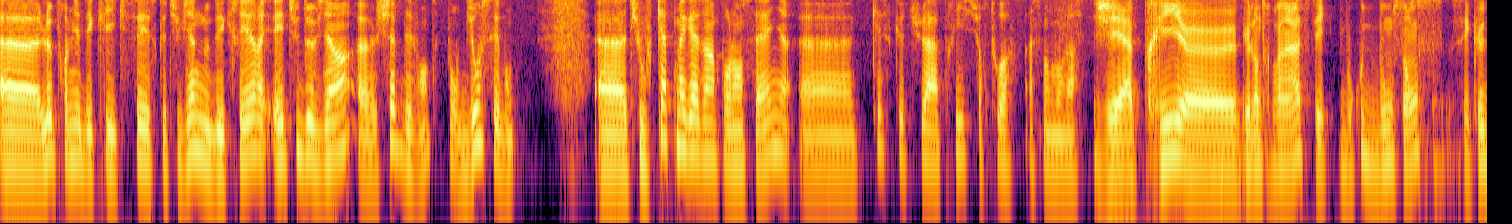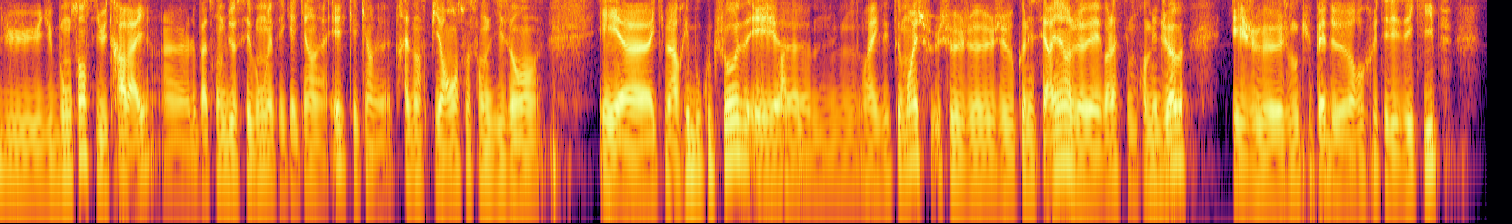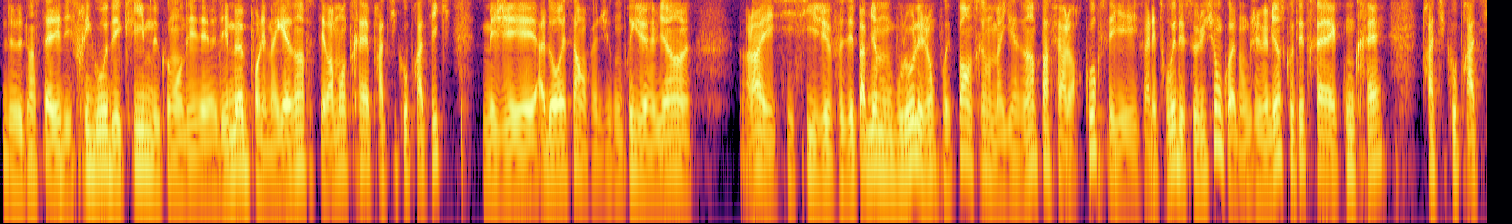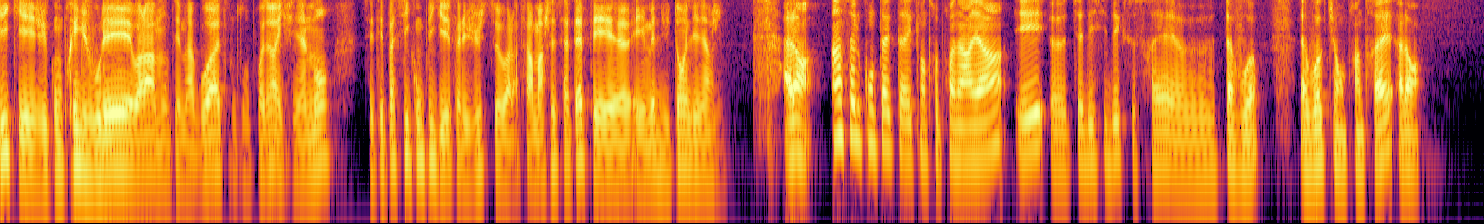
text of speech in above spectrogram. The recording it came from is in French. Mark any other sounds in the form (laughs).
Euh, le premier déclic, c'est ce que tu viens de nous décrire et tu deviens euh, chef des ventes pour Bio C'est tu ouvres quatre magasins pour l'enseigne. Qu'est-ce que tu as appris sur toi à ce moment-là? J'ai appris que l'entrepreneuriat, c'est beaucoup de bon sens. C'est que du, bon sens et du travail. Le patron de Bio C'est était quelqu'un quelqu'un de très inspirant, 70 ans, et euh, qui m'a appris beaucoup de choses. Et euh, ouais, exactement. Et je, je, je, je connaissais rien. J'avais voilà, c'était mon premier job. Et je, je m'occupais de recruter des équipes, de- d'installer des frigos, des clims, de commander des, des meubles pour les magasins. Enfin, c'était vraiment très pratico-pratique. Mais j'ai adoré ça en fait. J'ai compris que j'aimais bien. Et si, si je faisais pas bien mon boulot, les gens pouvaient pas entrer dans le magasin, pas faire leurs courses et il fallait trouver des solutions, quoi. Donc j'aimais bien ce côté très concret, pratico-pratique et j'ai compris que je voulais, voilà, monter ma boîte, entrepreneur et finalement, c'était pas si compliqué. Il fallait juste, voilà, faire marcher sa tête et, euh, et mettre du temps et de l'énergie. Alors, un seul contact avec l'entrepreneuriat et euh, tu as décidé que ce serait euh, ta voie, la voie que tu emprunterais. Alors,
